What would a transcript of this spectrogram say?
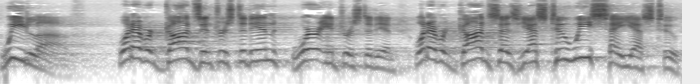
we love. Whatever God's interested in, we're interested in. Whatever God says yes to, we say yes to.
